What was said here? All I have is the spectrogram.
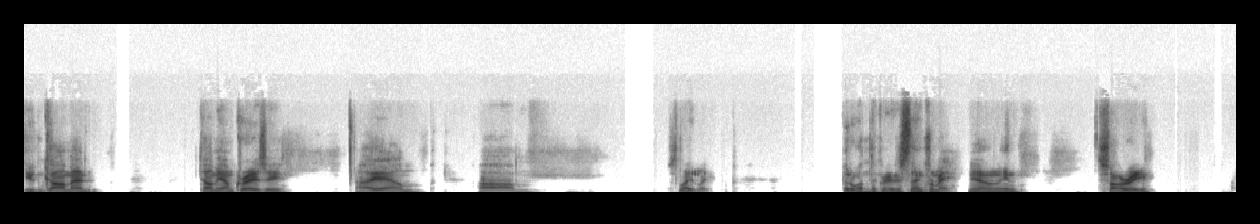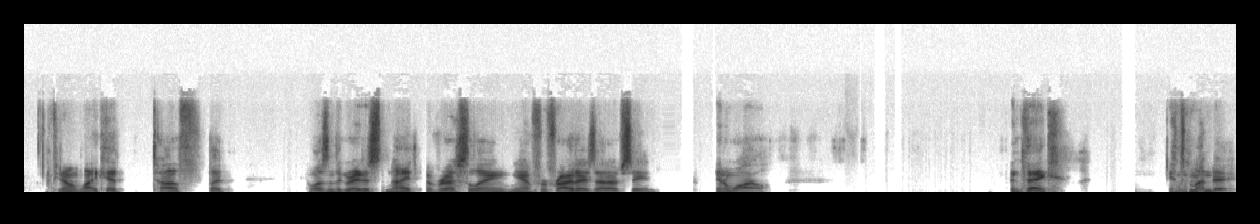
You can comment, tell me I'm crazy. I am. Um, slightly. But it wasn't the greatest thing for me. You know, I mean, sorry. If you don't like it, tough, but it wasn't the greatest night of wrestling, you know, for Fridays that I've seen in a while. And think it's Monday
